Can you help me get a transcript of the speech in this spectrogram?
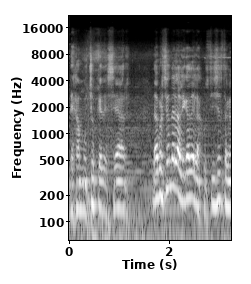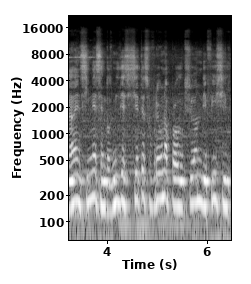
deja mucho que desear. La versión de la Liga de la Justicia estrenada en cines en 2017 sufrió una producción difícil.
